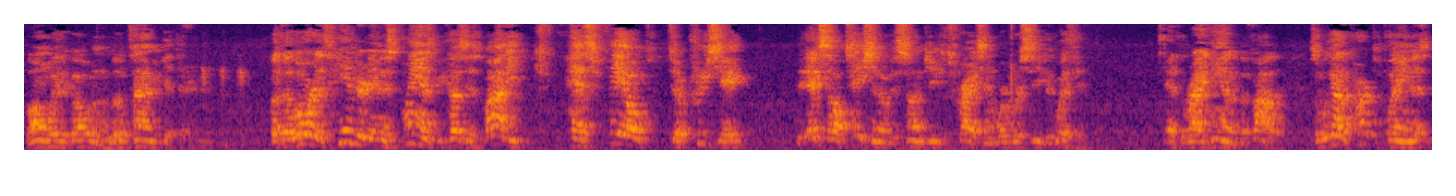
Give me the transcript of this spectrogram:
long way to go and a little time to get there. But the Lord is hindered in His plans because His body has failed to appreciate the exaltation of his son Jesus Christ and where we're seated with him at the right hand of the Father. So we got a part to play in this,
